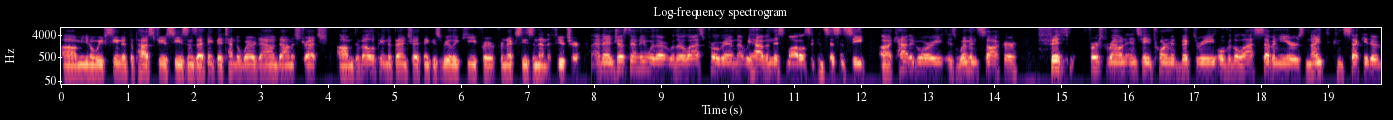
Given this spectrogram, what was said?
Um, you know, we've seen it the past few seasons. I think they tend to wear down down the stretch. Um, developing the bench, I think, is really key for for next season and the future. And then just ending with our with our last program that we have in this models of consistency uh, category is women's soccer. Fifth first round NCAA tournament victory over the last seven years, ninth consecutive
